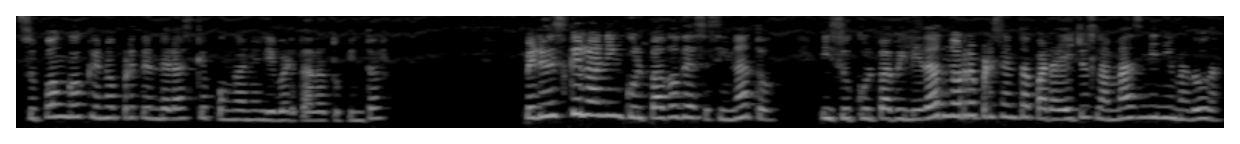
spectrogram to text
Supongo que no pretenderás que pongan en libertad a tu pintor. Pero es que lo han inculpado de asesinato, y su culpabilidad no representa para ellos la más mínima duda.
